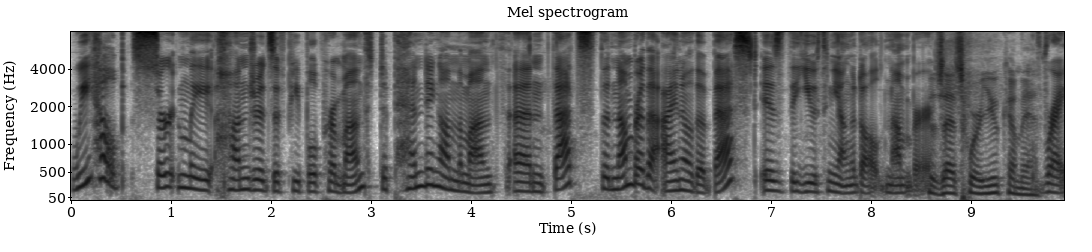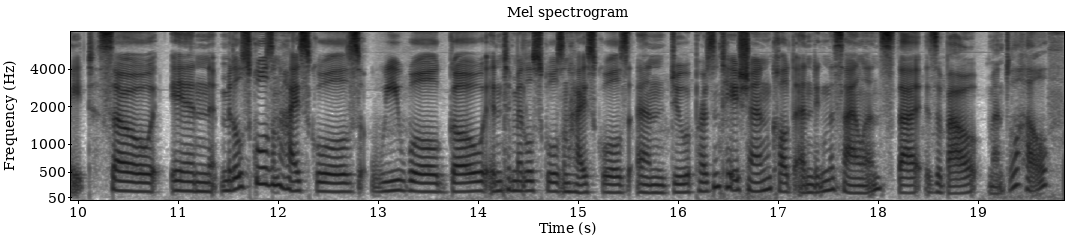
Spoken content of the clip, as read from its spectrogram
We help certainly hundreds of people per month, depending on the month. And that's the number that I know the best is the youth and young adult number. Because that's where you come in. Right. So in middle schools and high schools, we will go into middle schools and high schools and do a presentation called Ending the Silence that is about mental health.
